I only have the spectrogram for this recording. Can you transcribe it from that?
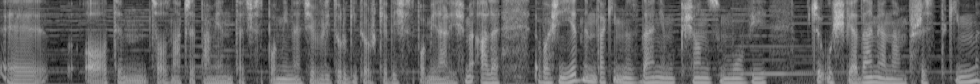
e, o tym, co znaczy pamiętać, wspominać w liturgii, to już kiedyś wspominaliśmy, ale właśnie jednym takim zdaniem ksiądz mówi, czy uświadamia nam wszystkim,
